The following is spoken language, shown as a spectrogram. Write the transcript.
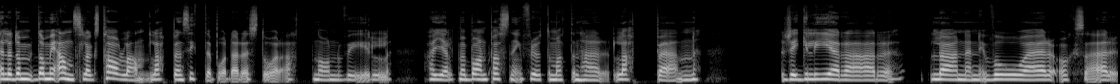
Eller de, de är anslagstavlan lappen sitter på där det står att någon vill ha hjälp med barnpassning. Förutom att den här lappen reglerar lönenivåer och så här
